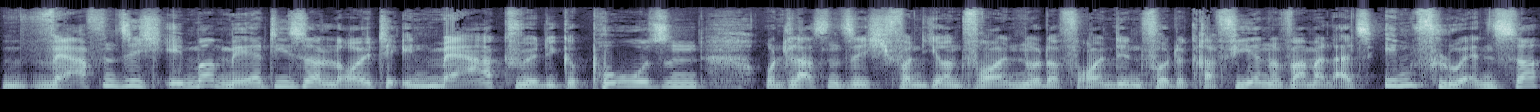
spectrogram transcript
werfen sich immer mehr dieser Leute in merkwürdige Posen und lassen sich von ihren Freunden oder Freundinnen fotografieren. Und weil man als Influencer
